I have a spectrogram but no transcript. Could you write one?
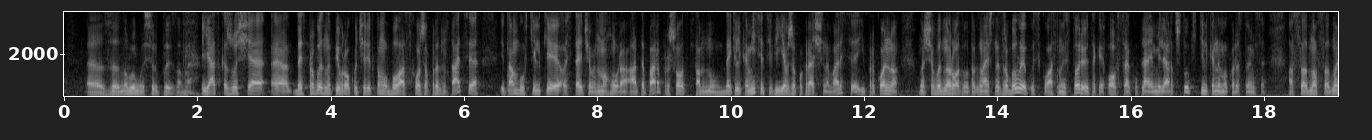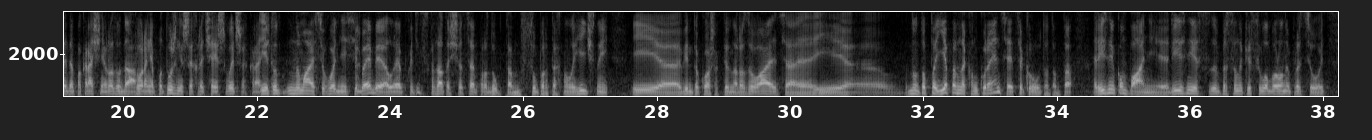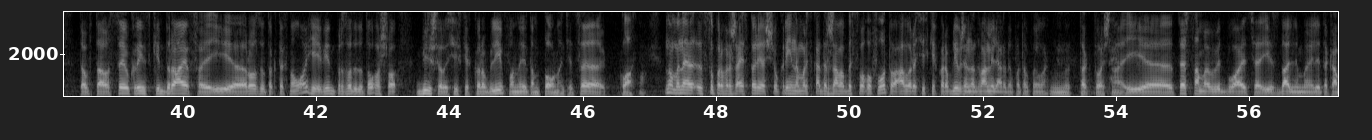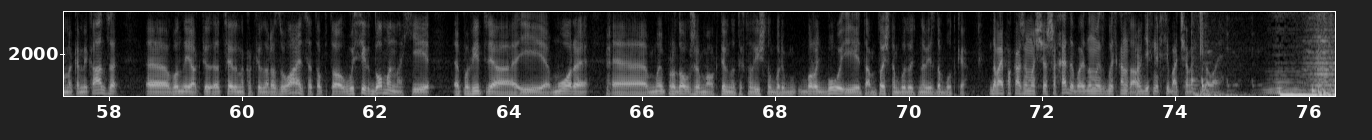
з новими сюрпризами. Я скажу ще е, десь приблизно півроку чи рік тому була схожа презентація, і там був тільки ось цей човен Магура. А тепер пройшло там ну декілька місяців, і є вже покращена версія, і прикольно, ну що видно розвиток. Знаєш, не зробили якусь класну історію, такий о, все купляємо мільярд штук, і тільки ними користуємося. А все одно, все одно йде покращення, розвиток, Да. створення потужніших речей, швидших, кращих. І тут немає сьогодні Сібебі, але я б хотів сказати, що це продукт там супертехнологічний, і е, він також активно розвивається. е, І, е, ну, тобто є певна конкуренція, і це круто. Тобто різні компанії, різні представники Сил оборони працюють. Тобто, ось цей український драйв е, і е, розвиток технологій він призводить до того, що більше російських кораблів вони там тонуть, і це класно. Ну, мене е, супер вражає історія, що Україна морська держава без свого флоту, але російських кораблів вже на 2 мільярди потопила. Ну, Так точно. І е, те ж саме відбувається і з дальніми літаками Камікадзе. Вони актив, цей ринок активно розвивається. Тобто в усіх доменах і повітря, і море. е, Ми продовжуємо активну технологічну боротьбу, і там точно будуть нові здобутки. Давай покажемо ще шахеди, бо я думаю, зблизька насправді їх не всі бачили. Давай.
